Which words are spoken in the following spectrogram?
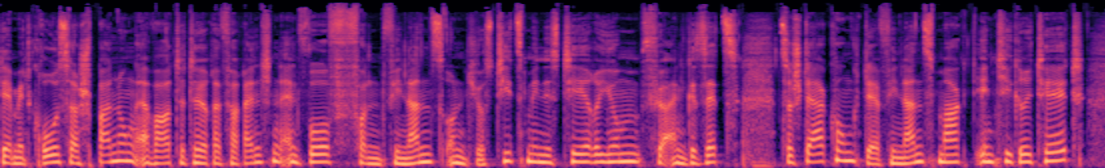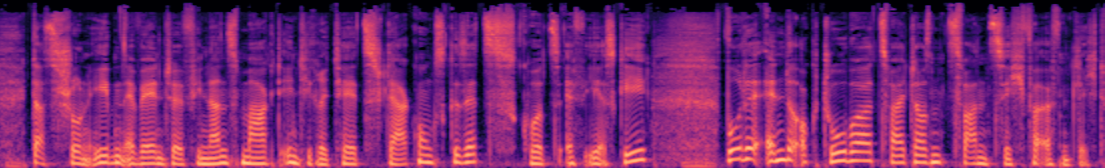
Der mit großer Spannung erwartete Referentenentwurf von Finanz- und Justizministerium für ein Gesetz zur Stärkung der Finanzmarktintegrität, das schon eben erwähnte Finanzmarktintegritätsstärkungsgesetz, kurz FISG, wurde Ende Oktober 2020 veröffentlicht.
